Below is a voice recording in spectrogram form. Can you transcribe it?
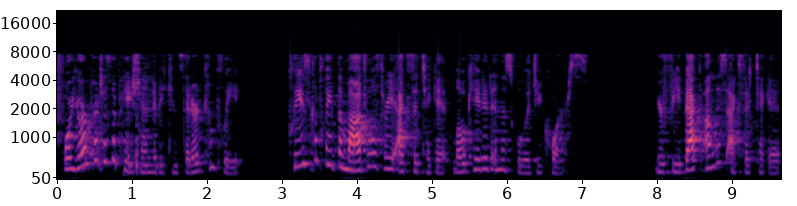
For your participation to be considered complete, please complete the Module 3 exit ticket located in the Schoology course. Your feedback on this exit ticket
